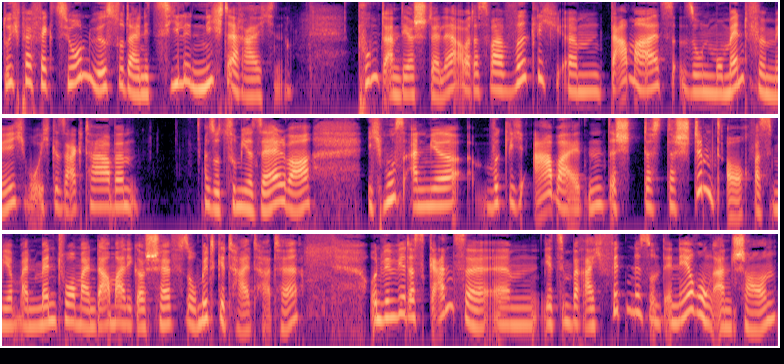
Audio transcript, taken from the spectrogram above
Durch Perfektion wirst du deine Ziele nicht erreichen. Punkt an der Stelle, aber das war wirklich ähm, damals so ein Moment für mich, wo ich gesagt habe, also zu mir selber, ich muss an mir wirklich arbeiten. Das, das, das stimmt auch, was mir mein Mentor, mein damaliger Chef so mitgeteilt hatte. Und wenn wir das Ganze ähm, jetzt im Bereich Fitness und Ernährung anschauen,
